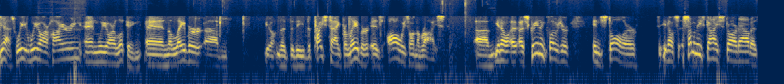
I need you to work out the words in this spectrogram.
Yes, we, we are hiring and we are looking, and the labor, um, you know, the, the the price tag for labor is always on the rise. Um, you know, a, a screen enclosure installer you know, some of these guys start out as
